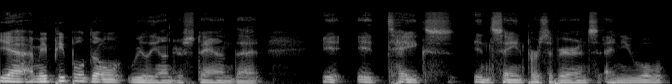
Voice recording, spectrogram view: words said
yeah. I mean, people don't really understand that it it takes insane perseverance, and you will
